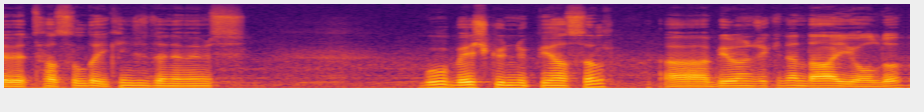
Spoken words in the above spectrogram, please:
Evet, hasılda ikinci denememiz. Bu 5 günlük bir hasıl. Aa, Bir öncekinden daha iyi oldu.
